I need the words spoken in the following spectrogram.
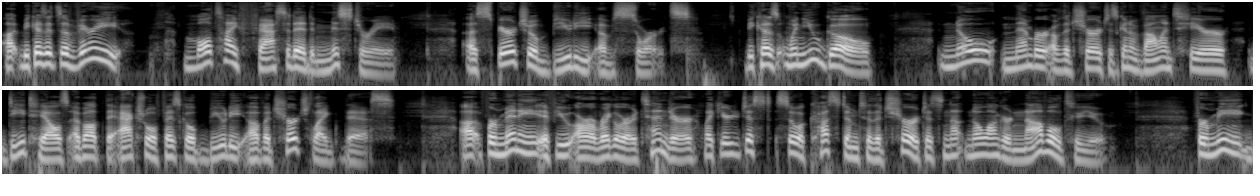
uh, because it's a very multifaceted mystery, a spiritual beauty of sorts. Because when you go, no member of the church is going to volunteer details about the actual physical beauty of a church like this. Uh, for many, if you are a regular attender, like you're just so accustomed to the church, it's not, no longer novel to you. For me,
